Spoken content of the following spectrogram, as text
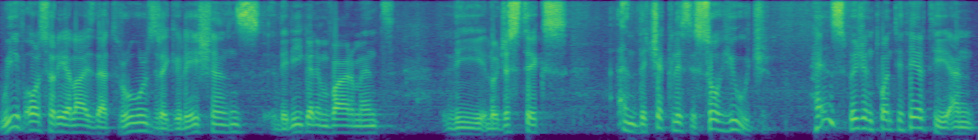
We've also realized that rules, regulations, the legal environment, the logistics, and the checklist is so huge. Hence Vision 2030. And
